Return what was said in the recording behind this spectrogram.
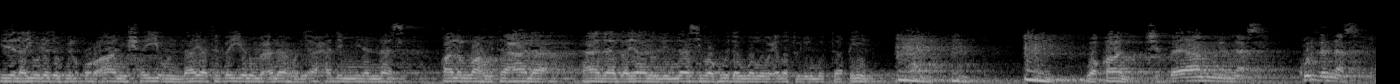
إذ لا يوجد في القرآن شيء لا يتبين معناه لأحد من الناس. قال الله تعالى هذا بيان للناس وهدى وموعظة للمتقين. وقال بيان للناس كل الناس.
